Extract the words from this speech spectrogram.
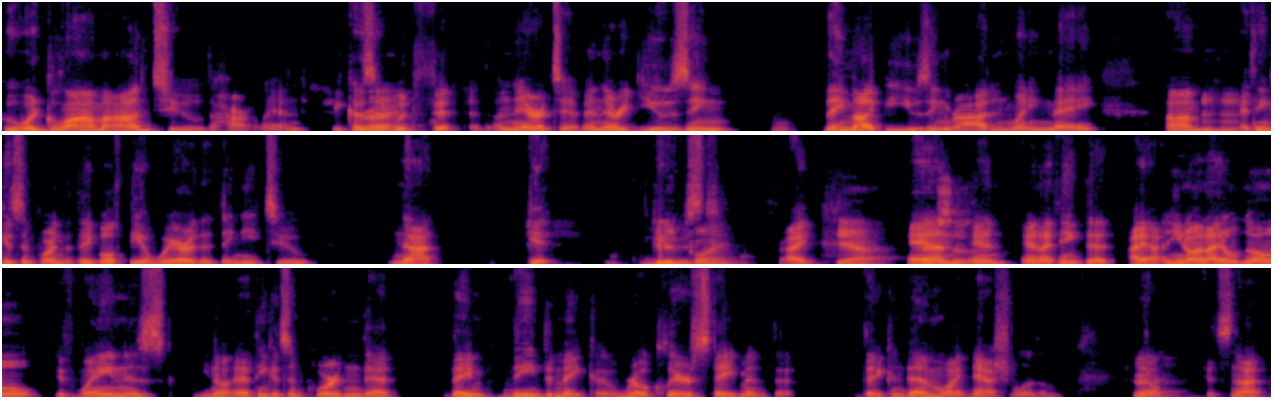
who would glom onto the heartland because right. it would fit a narrative, and they're using they might be using Rod and Wayne May. Um, mm-hmm. I think it's important that they both be aware that they need to not get used. Good point. Right. Yeah. And absolutely. and and I think that I you know and I don't know if Wayne is you know I think it's important that they need to make a real clear statement that they condemn white nationalism. You know, it's not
